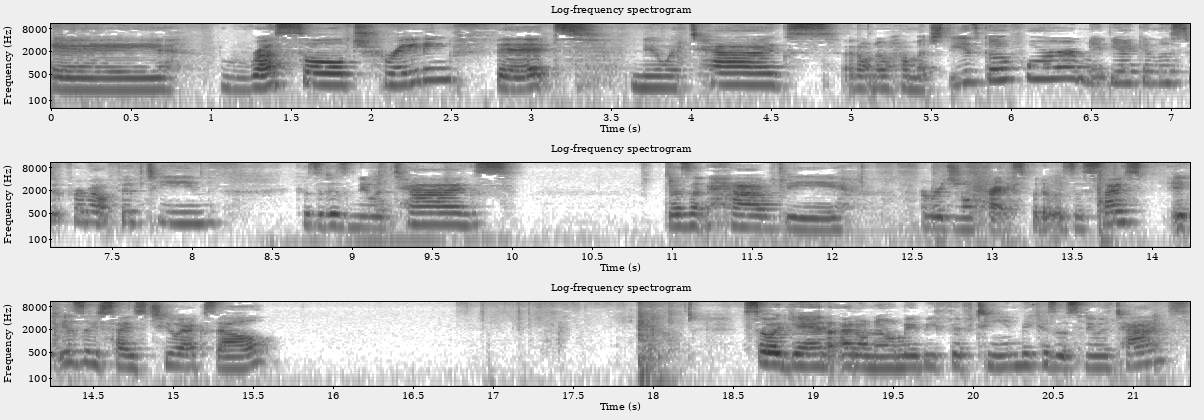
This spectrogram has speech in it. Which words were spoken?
A Russell training fit, new with tags. I don't know how much these go for. Maybe I can list it for about 15 because it is new with tags. Doesn't have the original price, but it was a size, it is a size 2XL. So again, I don't know, maybe 15 because it's new with tags.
